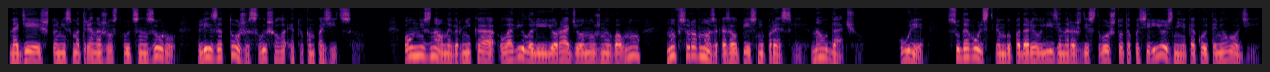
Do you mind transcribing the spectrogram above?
надеясь, что, несмотря на жесткую цензуру, Лиза тоже слышала эту композицию. Он не знал наверняка, ловила ли ее радио нужную волну, но все равно заказал песню Пресли на удачу. Ули с удовольствием бы подарил Лизе на Рождество что-то посерьезнее какой-то мелодии,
